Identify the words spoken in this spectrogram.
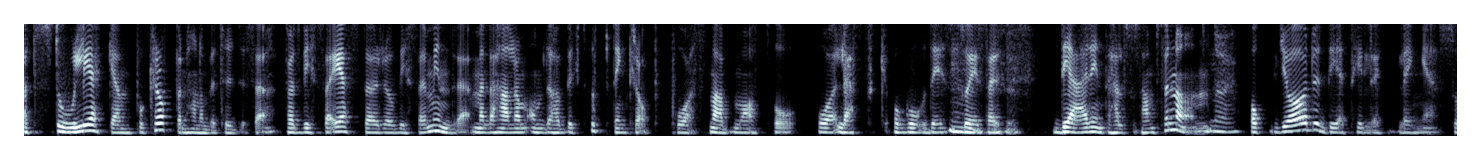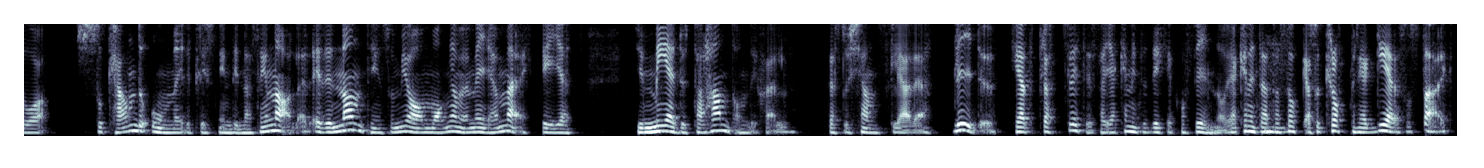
att storleken på kroppen har någon betydelse. För att vissa är större och vissa är mindre. Men det handlar om om du har byggt upp din kropp på snabbmat och, och läsk och godis mm, så är det så här, det är inte hälsosamt för någon. Nej. Och gör du det tillräckligt länge så, så kan du omöjligt lyssna in dina signaler. Är det någonting som jag och många med mig har märkt är att ju mer du tar hand om dig själv desto känsligare blir du. Helt plötsligt är så här, jag kan inte dricka koffein och jag kan inte äta mm. socker. Alltså kroppen reagerar så starkt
